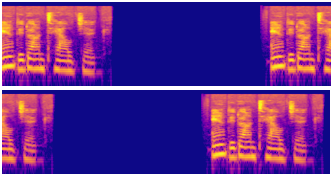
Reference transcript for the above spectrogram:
Antidontalgic. Antidontalgic. Antidontalgic.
